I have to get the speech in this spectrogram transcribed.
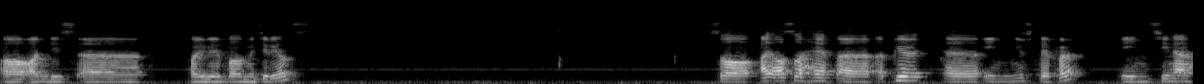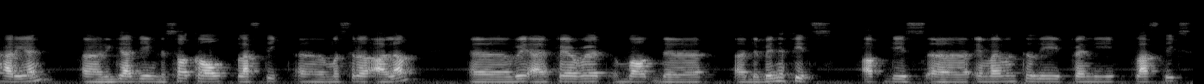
uh, on this uh, valuable materials. So I also have uh, appeared uh, in newspaper in Sinar Harian uh, regarding the so-called plastic uh, mesra alam, uh, where I favored about the uh, the benefits of these uh, environmentally friendly plastics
